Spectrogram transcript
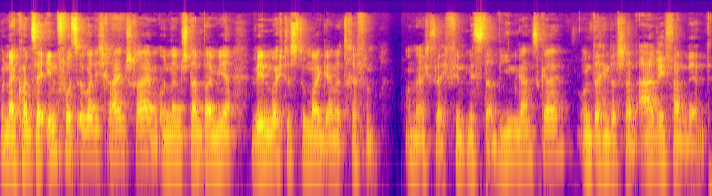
Und dann konntest du ja Infos über dich reinschreiben und dann stand bei mir, wen möchtest du mal gerne treffen? Und dann habe ich gesagt, ich finde Mr. Bean ganz geil. Und dahinter stand Ari van Lent.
